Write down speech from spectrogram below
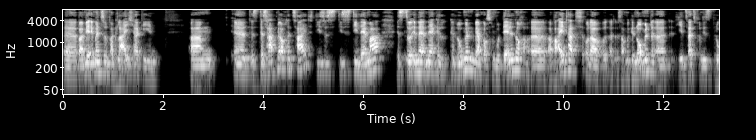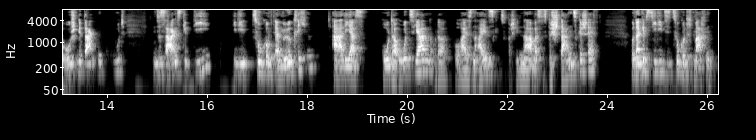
äh, weil wir immer in so einen Vergleicher gehen. Ähm, äh, das, das hatten wir auch eine Zeit, dieses, dieses Dilemma ist so immer mehr gelungen. Wir haben auch so ein Modell noch äh, erweitert oder äh, das haben wir genommen, äh, jenseits von diesem Blue Ocean Gedanken gut, um zu sagen, es gibt die, die die Zukunft ermöglichen, alias Roter Ozean oder Horizon 1, gibt es verschiedene Namen, ist das Bestandsgeschäft. Und dann gibt es die, die die Zukunft machen.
